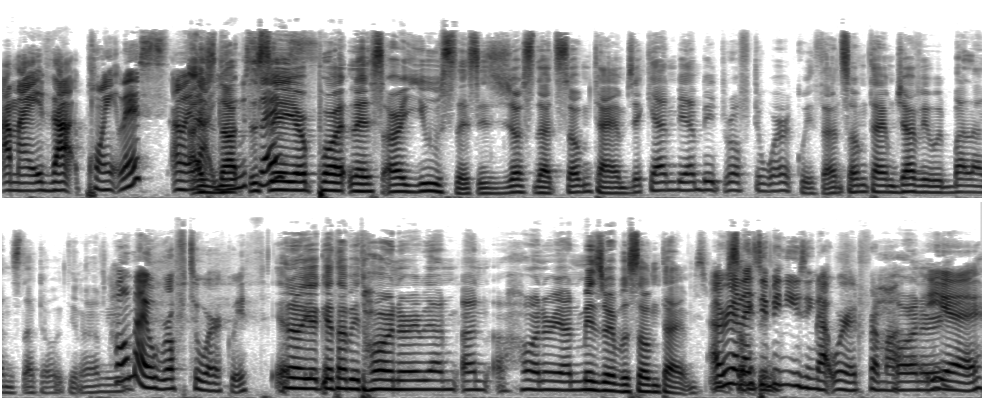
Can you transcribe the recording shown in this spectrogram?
am I that pointless? Am I It's not useless? to say you're pointless or useless. It's just that sometimes it can be a bit rough to work with, and sometimes Javi would balance that out. You know what I mean? How am I rough to work with? You know, you get a bit ornery and, and ornery and miserable sometimes. I realize you've been using that word from a, Ornery? yeah,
